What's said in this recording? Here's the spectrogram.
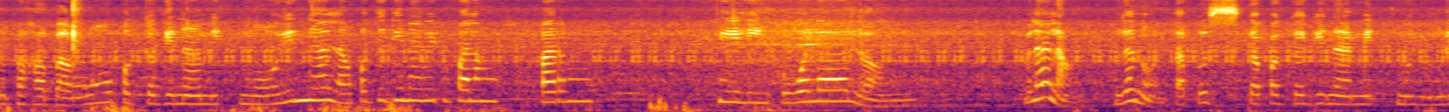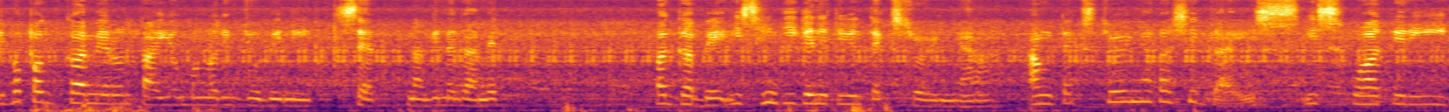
Napakabango. Pagka ginamit mo, yun nga lang, pagka ginamit mo parang, parang feeling ko, wala lang. Wala lang. Ganon. Tapos, kapag ka ginamit mo yung, di ba pagka meron tayong mga rejuvenate set na ginagamit paggabi is hindi ganito yung texture niya. Ang texture niya kasi guys is watery.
